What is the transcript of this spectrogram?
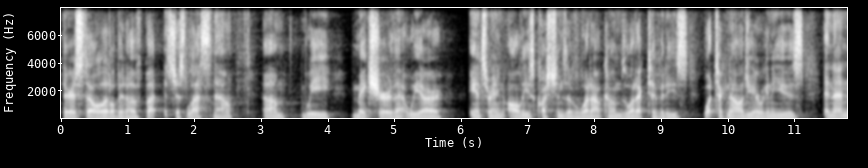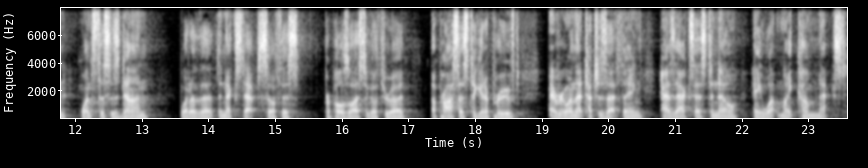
there is still a little bit of, but it's just less now. Um, we make sure that we are answering all these questions of what outcomes, what activities, what technology are we going to use, and then once this is done, what are the the next steps? So if this proposal has to go through a, a process to get approved, everyone that touches that thing has access to know, hey, what might come next.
